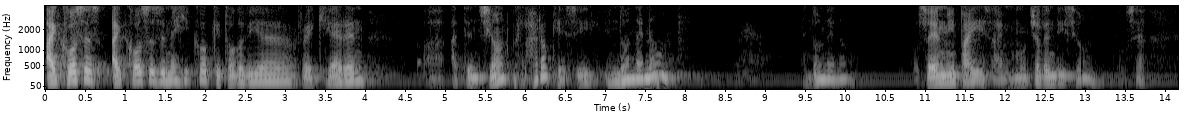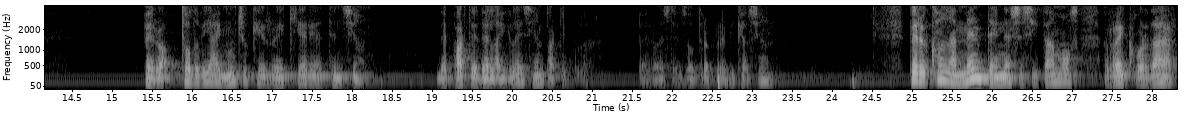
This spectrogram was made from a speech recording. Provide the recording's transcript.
hay cosas, hay cosas en México que todavía requieren ah, atención. Claro que sí. ¿En dónde no? ¿En dónde no? O sea, en mi país hay mucha bendición. O sea, pero todavía hay mucho que requiere atención de parte de la iglesia en particular. Pero esta es otra predicación. Pero con la mente necesitamos recordar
